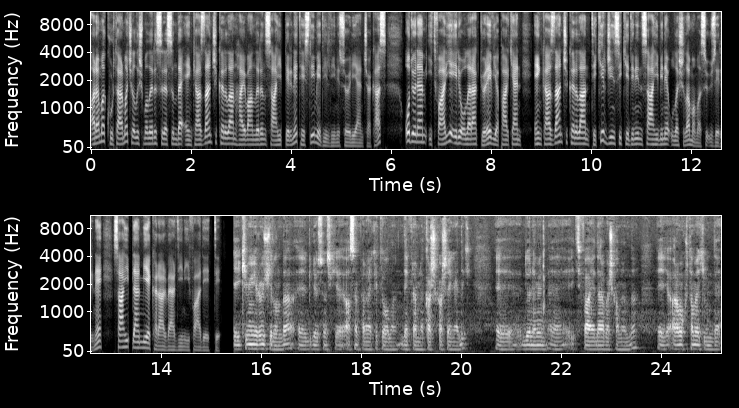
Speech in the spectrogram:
Arama kurtarma çalışmaları sırasında enkazdan çıkarılan hayvanların sahiplerine teslim edildiğini söyleyen Çakas, o dönem itfaiye eri olarak görev yaparken enkazdan çıkarılan tekir cinsi kedinin sahibine ulaşılamaması üzerine sahiplenmeye karar verdiğini ifade etti. 2023 yılında e, biliyorsunuz ki asıl felaketi olan depremle karşı karşıya geldik. E, Dönemin e, itfaiyeler başkanlığında e, arama kurtarma ekibinde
